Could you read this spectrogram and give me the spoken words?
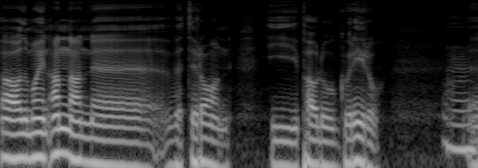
Ja, de har ju en annan eh, veteran i Paulo Guerrero. Mm.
